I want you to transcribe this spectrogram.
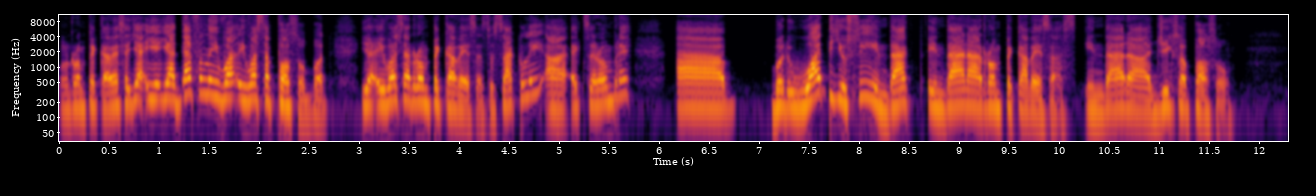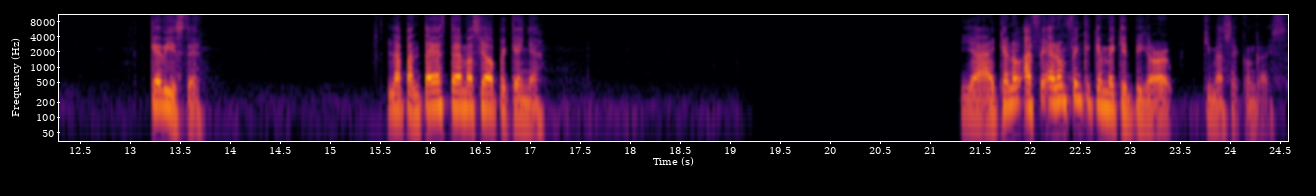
Un rompecabezas. Yeah, yeah, definitely it was, it was a puzzle, but yeah, it was a rompecabezas. Exactly, uh, ex hombre. Uh, but what do you see in that in that uh, rompecabezas, in that uh, jigsaw puzzle? ¿Qué viste? La pantalla está demasiado pequeña. Yeah, I cannot. I, I don't think I can make it bigger. Give me a second, guys.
